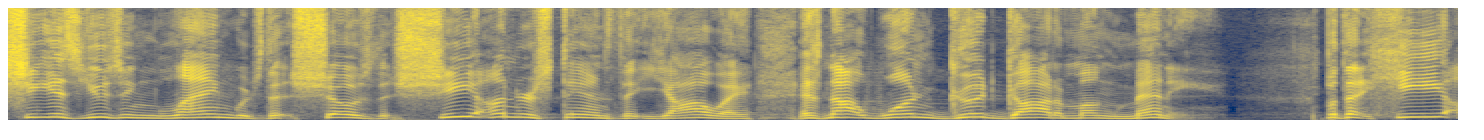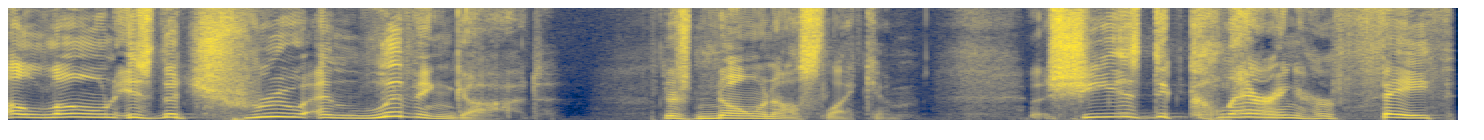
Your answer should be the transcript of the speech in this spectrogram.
She is using language that shows that she understands that Yahweh is not one good God among many, but that He alone is the true and living God. There's no one else like Him. She is declaring her faith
